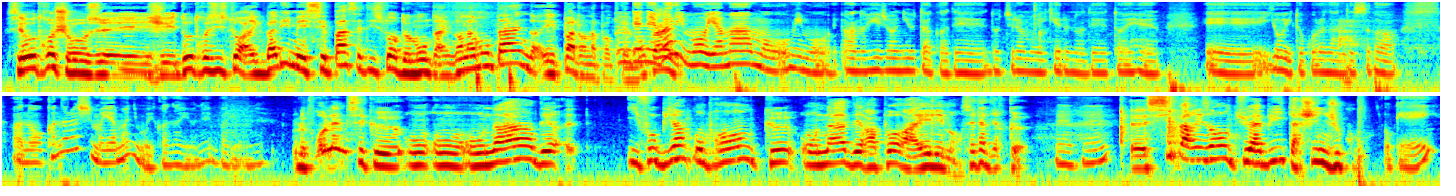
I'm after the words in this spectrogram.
C'est autre chose. J'ai d'autres histoires avec Bali, mais c'est pas cette histoire de montagne. Dans la montagne, et pas dans n'importe quelle でねバリ montagne. も山も海もあの非常に豊かでどちらも行けるので大変、えー良いところなんですがあの必ずしも山にも行かないよねバリはね。Le problème, c'est que on, on, a des. Il faut bien comprendre que on a des rapports à éléments. C'est-à-dire que euh, si par exemple tu habites à Shinjuku,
